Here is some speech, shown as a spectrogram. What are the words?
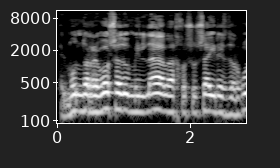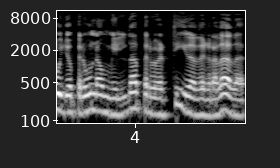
El mundo rebosa de humildad bajo sus aires de orgullo, pero una humildad pervertida, degradada,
